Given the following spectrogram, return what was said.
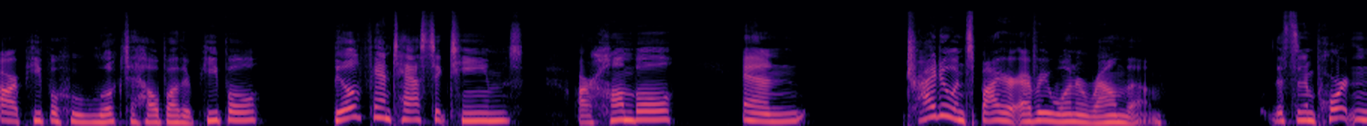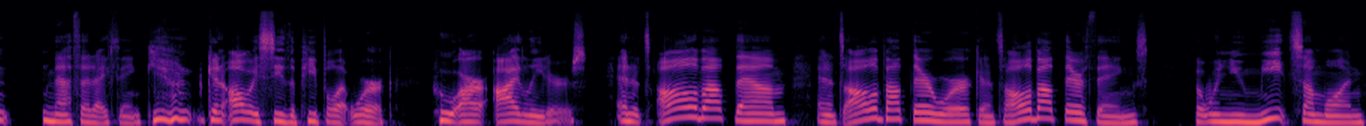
are people who look to help other people, build fantastic teams, are humble, and try to inspire everyone around them. It's an important method, I think. You can always see the people at work who are I leaders, and it's all about them, and it's all about their work, and it's all about their things. But when you meet someone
